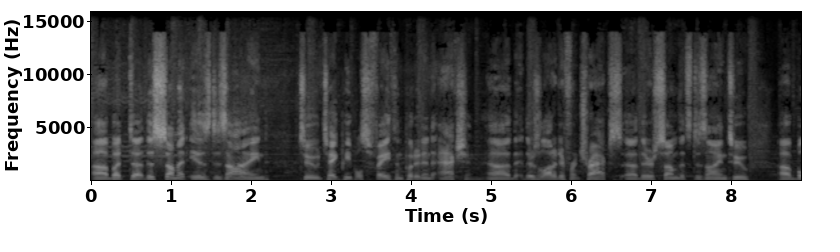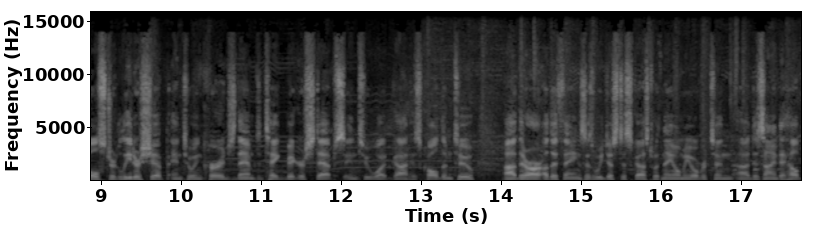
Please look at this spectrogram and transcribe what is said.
but this summit is designed to take people's faith and put it into action. Uh, th- there's a lot of different tracks. Uh, there's some that's designed to uh, bolster leadership and to encourage them to take bigger steps into what God has called them to. Uh, there are other things, as we just discussed with Naomi Overton, uh, designed to help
